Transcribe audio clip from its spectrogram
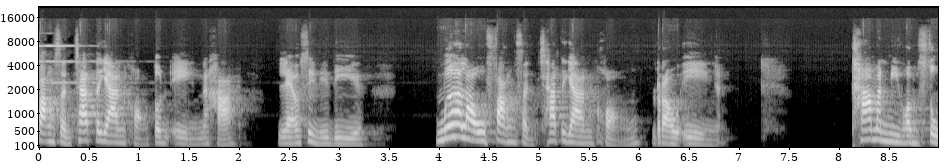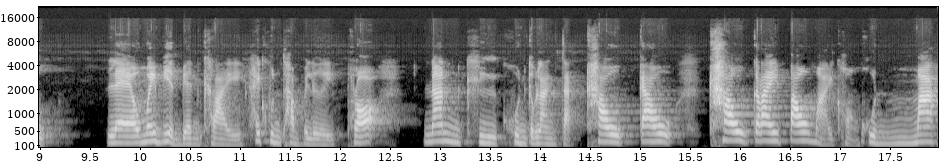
ฟังสัญชาตญาณของตนเองนะคะ แล้วสิ่งดีๆ เมื่อเราฟังสัญชาตญาณของเราเอง ถ้ามันมีความสุข แล้วไม่เบียดเบียนใครให้คุณทำไปเลย เพราะนั่นคือคุณกำลังจะเข้าเก้าเข้าใกล้เป้าหมายของคุณมาก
